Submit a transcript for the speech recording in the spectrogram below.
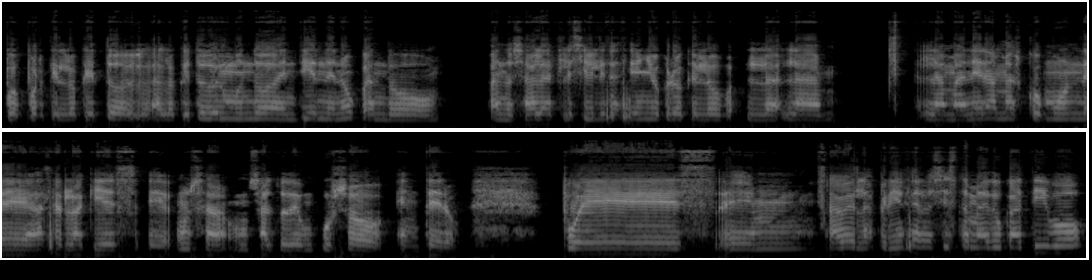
pues porque lo que todo, a lo que todo el mundo entiende, ¿no? Cuando, cuando se habla de flexibilización, yo creo que lo, la, la, manera más común de hacerlo aquí es eh, un, un, salto de un curso entero. Pues, eh, a ver, la experiencia en el sistema educativo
